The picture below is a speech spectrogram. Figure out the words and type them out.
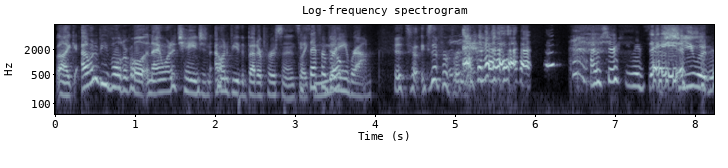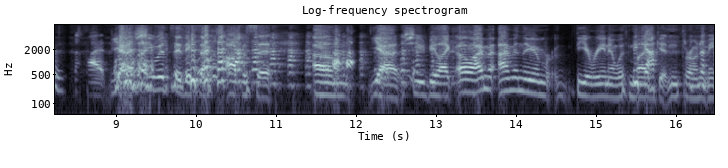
like I want to be vulnerable and I want to change and I want to be the better person. It's like Except for no- Brené Brown. It's, except for Brené. I'm sure she would say She that she would- not. yeah, she would say the exact opposite. Um, yeah, she would be like, "Oh, I'm I'm in the the arena with mud Yeah. getting thrown at me,"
